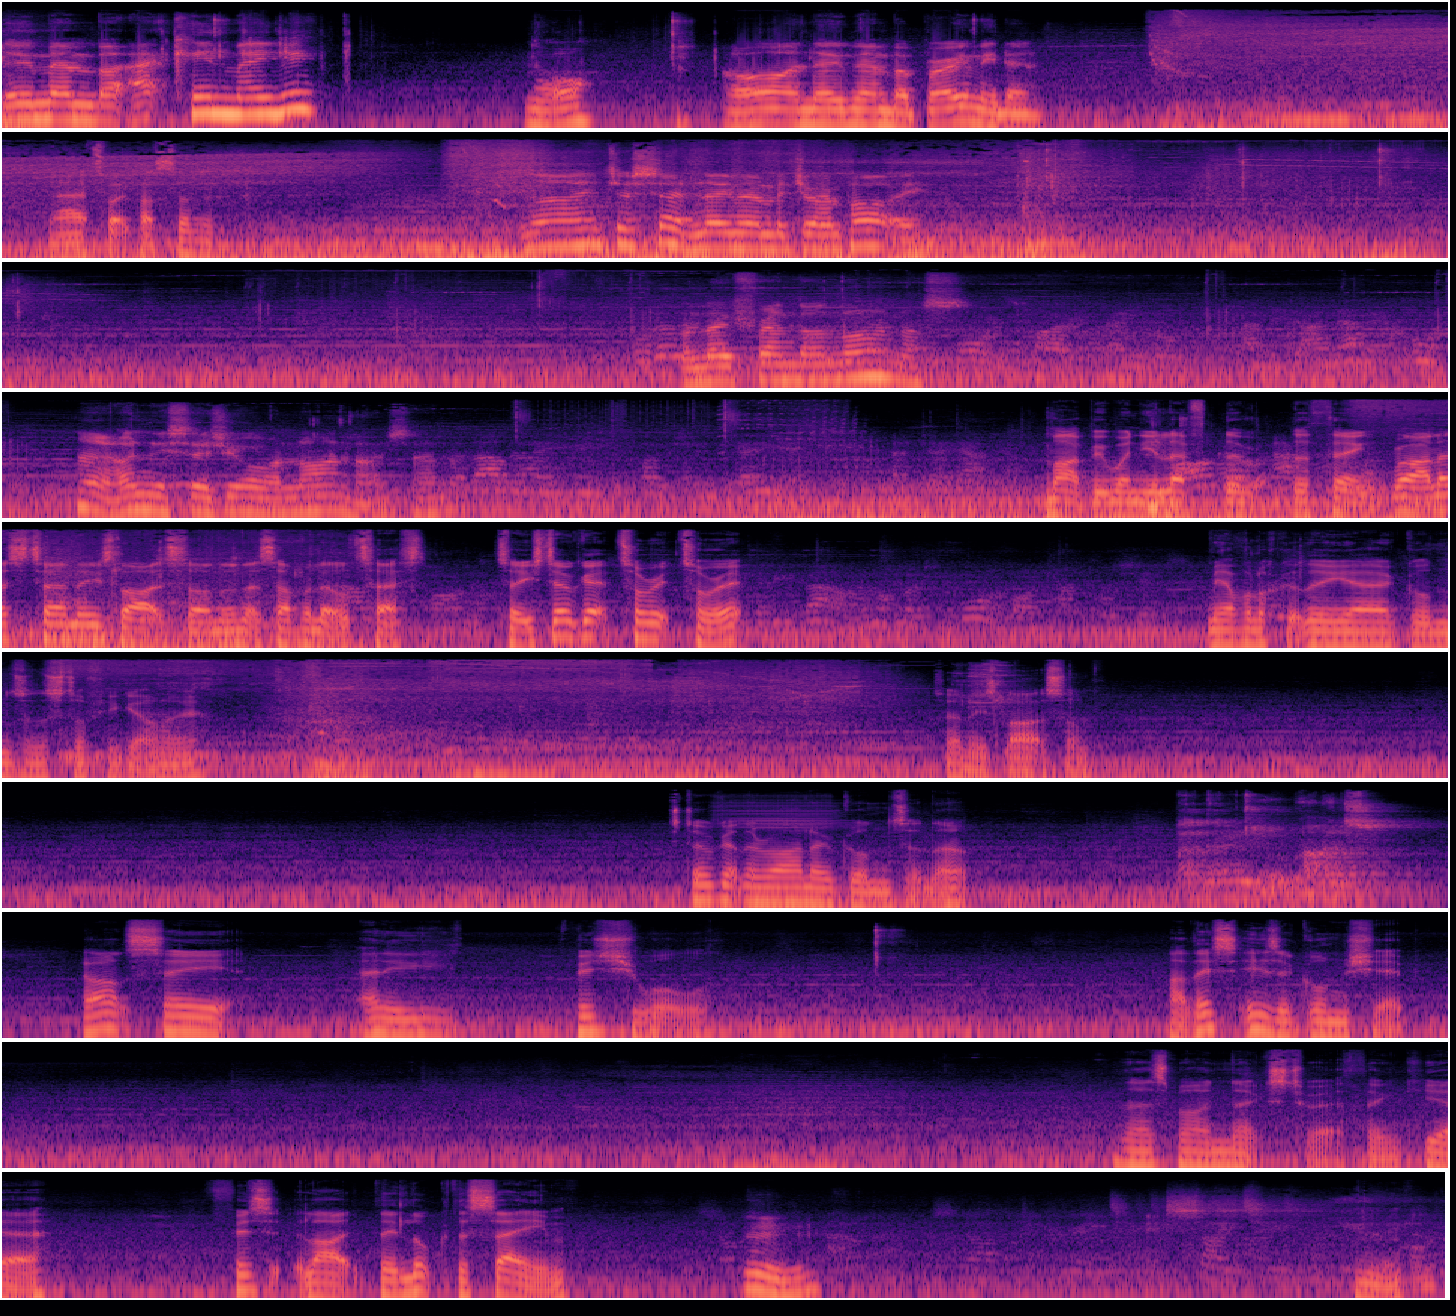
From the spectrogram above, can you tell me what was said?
New member Atkin, maybe? No. Oh, new member Broomy then. Nah, 20 past 7. No, it just said new member join party. A new friend online, us. No, it only says you're online though, Sam. Might be when you left the, the thing. Right, let's turn these lights on and let's have a little test. So you still get turret turret. Let me have a look at the uh, guns and stuff you get on here. Turn these lights on. Still get the Rhino guns and that. Can't see any visual. Like this is a gunship. There's mine next to it, I think. Yeah. Phys like they look the same. Hmm.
